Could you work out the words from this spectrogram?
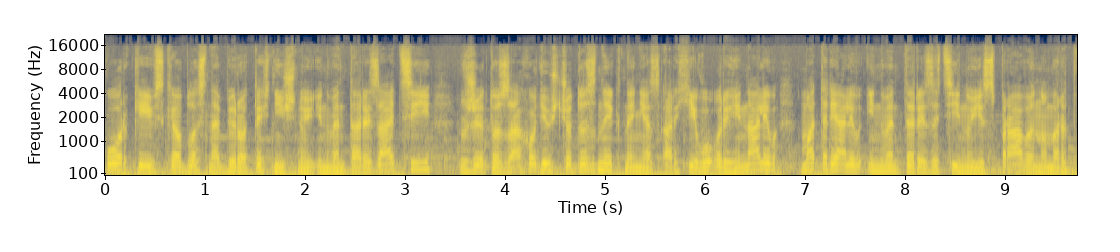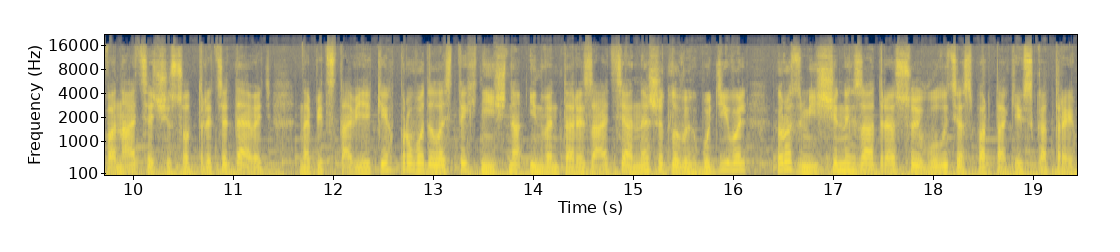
«Кор» Київське обласне бюро технічної інвентаризації вжито заходів щодо зникнення з архіву оригіналів матеріалів інвентаризаційної справи номер 12639, на підставі яких проводилась технічна інвентаризація нежитлових будівель, розміщених за адресою вулиця Спартаківська, 3.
